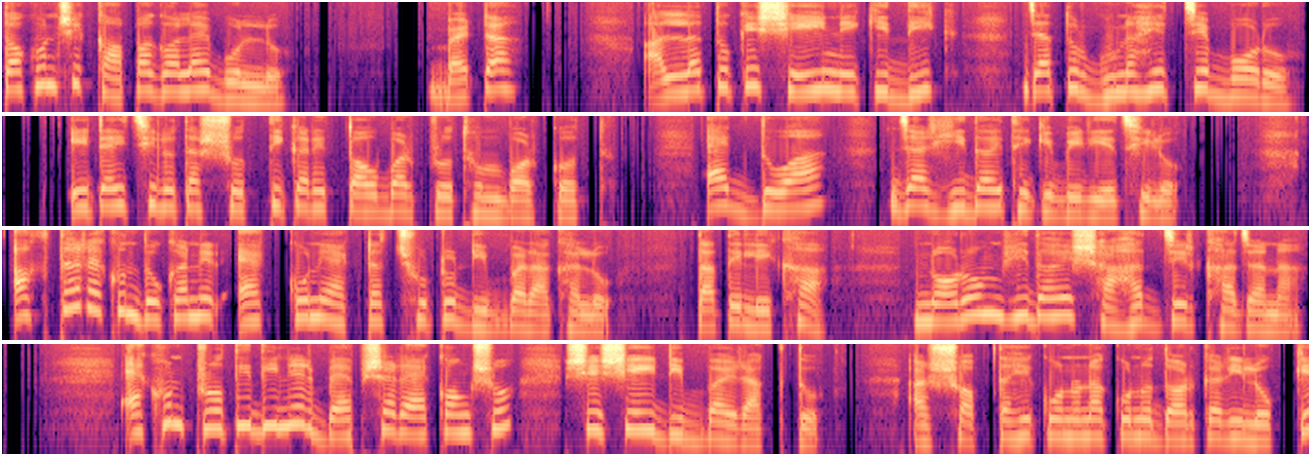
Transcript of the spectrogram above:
তখন সে কাপা গলায় বলল বেটা আল্লাহ তোকে সেই নেকি দিক যা তোর গুনাহের চেয়ে বড়। এটাই ছিল তার সত্যিকারের তওবার প্রথম বরকত, এক দোয়া যার হৃদয় থেকে বেরিয়েছিল। আক্তার এখন দোকানের এক কোণে একটা ছোট ডিব্বা রাখালো। তাতে লেখা, নরম হৃদয়ের সাহায্যের খাজানা। এখন প্রতিদিনের ব্যবসার এক অংশ সে সেই ডিব্বায় রাখত, আর সপ্তাহে কোনো না কোনো দরকারি লোককে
